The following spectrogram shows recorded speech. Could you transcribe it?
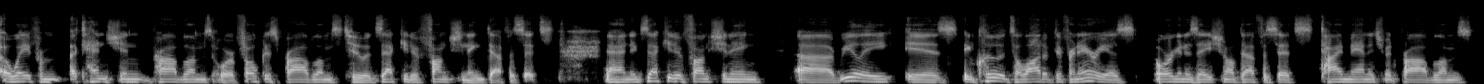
away from attention problems or focus problems to executive functioning deficits. And executive functioning uh, really is includes a lot of different areas organizational deficits time management problems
